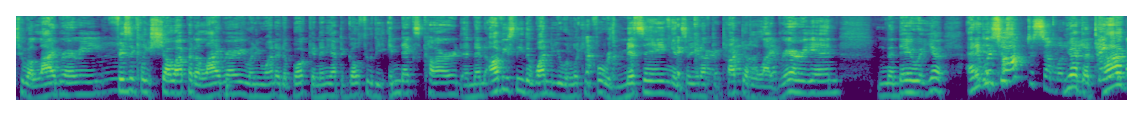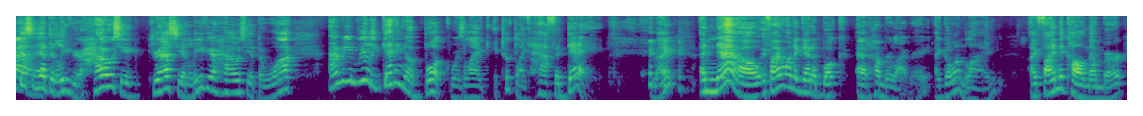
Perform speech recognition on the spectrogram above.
to a library, Mm. physically show up at a library when you wanted a book, and then you had to go through the index card, and then obviously the one you were looking for was missing, and so you'd have to talk to the librarian, and then they would, yeah, and You it had was to just talk to someone. you had to talk to, about you had to leave your house, you had to dress, you had to leave your house, you had to walk. I mean, really, getting a book was like it took like half a day, right? and now, if I want to get a book at Humber Library, I go online, I find the call number,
